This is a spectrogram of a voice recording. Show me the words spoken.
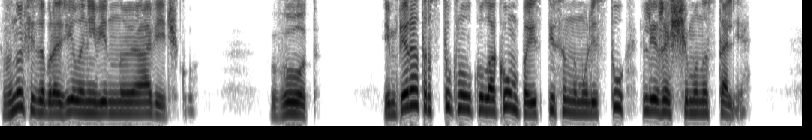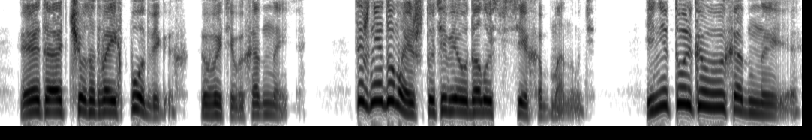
вновь изобразила невинную овечку. «Вот». Император стукнул кулаком по исписанному листу, лежащему на столе. «Это отчет о твоих подвигах в эти выходные. Ты же не думаешь, что тебе удалось всех обмануть? И не только в выходные.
